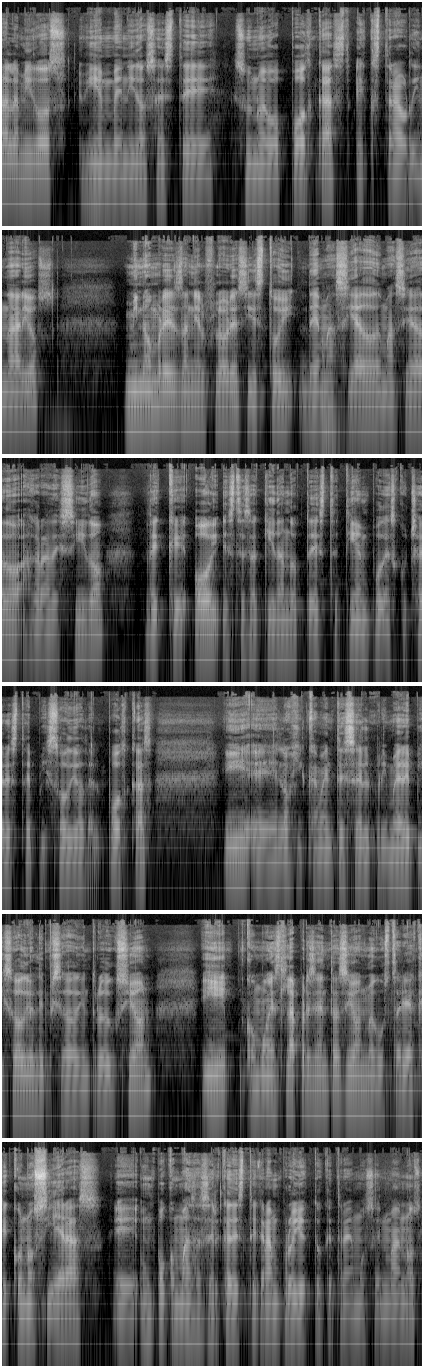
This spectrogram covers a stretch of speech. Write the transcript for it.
¿Qué tal amigos? Bienvenidos a este su nuevo podcast Extraordinarios. Mi nombre es Daniel Flores y estoy demasiado, demasiado agradecido de que hoy estés aquí dándote este tiempo de escuchar este episodio del podcast. Y eh, lógicamente es el primer episodio, el episodio de introducción. Y como es la presentación, me gustaría que conocieras eh, un poco más acerca de este gran proyecto que traemos en manos.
